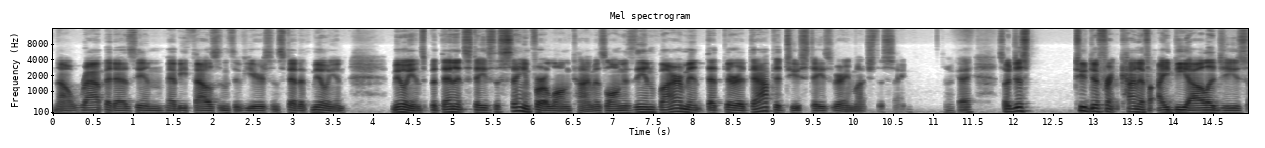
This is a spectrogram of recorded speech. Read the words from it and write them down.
Now rapid as in maybe thousands of years instead of million millions but then it stays the same for a long time as long as the environment that they're adapted to stays very much the same Okay, so just two different kind of ideologies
